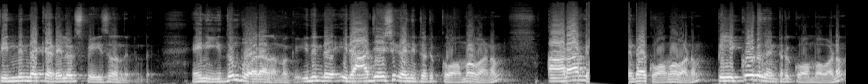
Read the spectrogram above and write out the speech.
പിന്നിന്റെ ഒക്കെ ഇടയിൽ ഒരു സ്പേസ് വന്നിട്ടുണ്ട്. ഇനി ഇതും പോരാ നമുക്ക്. ഇതിന്റെ ഈ രാജേഷ് കഴിഞ്ഞിട്ട് ഒരു കോമ വേണം. ആർ ആർ കോമ വേണം. പിലിക്കോട് കഴിഞ്ഞിട്ട് ഒരു കോമ വേണം.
